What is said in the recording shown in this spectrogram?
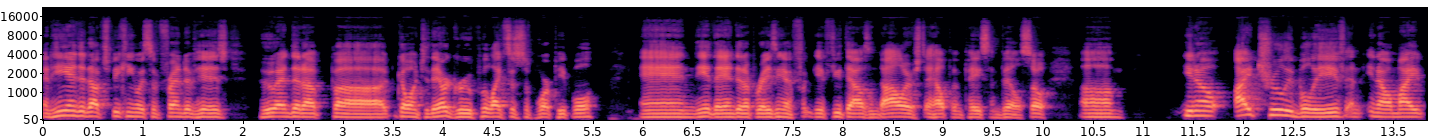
and he ended up speaking with some friend of his who ended up uh, going to their group who likes to support people, and he, they ended up raising a, a, few thousand dollars to help him pay some bills. So, um, you know, I truly believe, and you know, my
